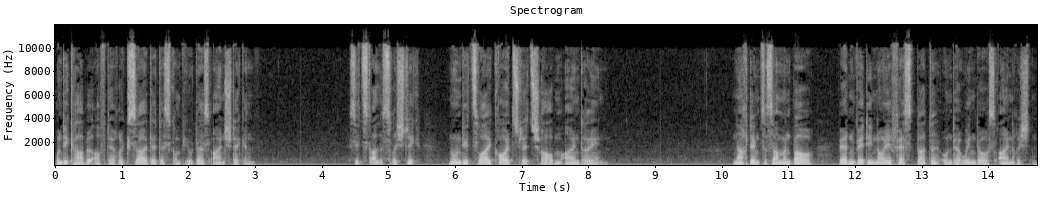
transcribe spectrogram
und die Kabel auf der Rückseite des Computers einstecken. Sitzt alles richtig, nun die zwei Kreuzschlitzschrauben eindrehen nach dem Zusammenbau werden wir die neue Festplatte unter Windows einrichten.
